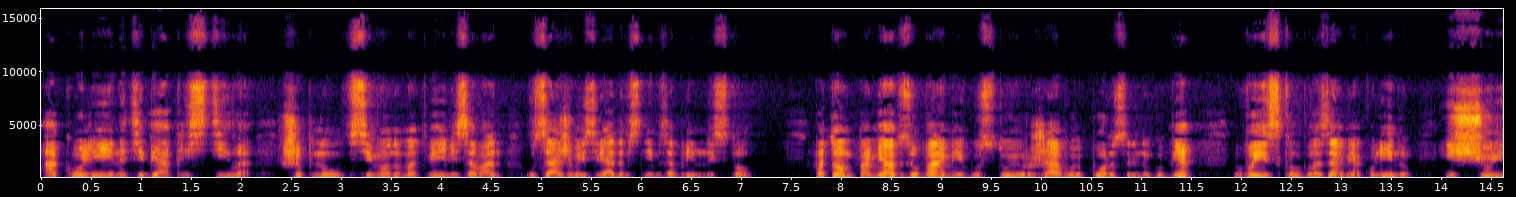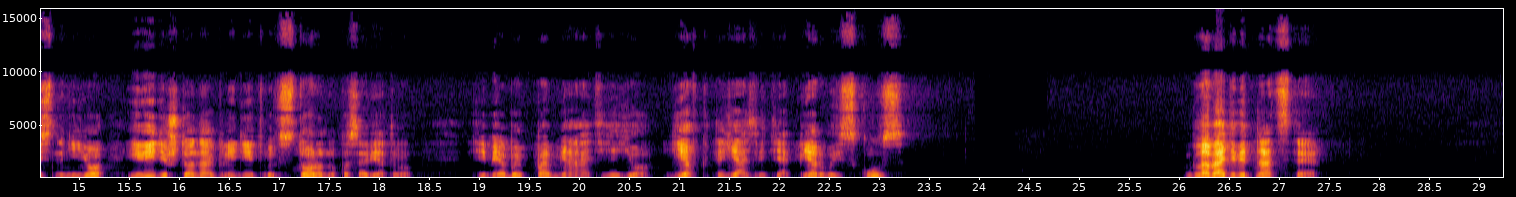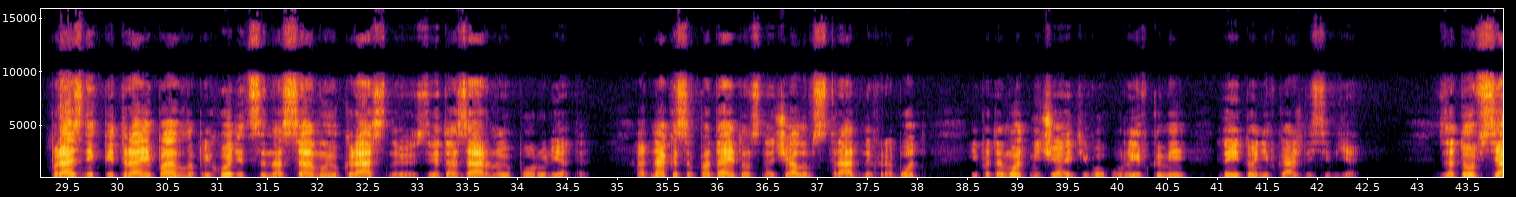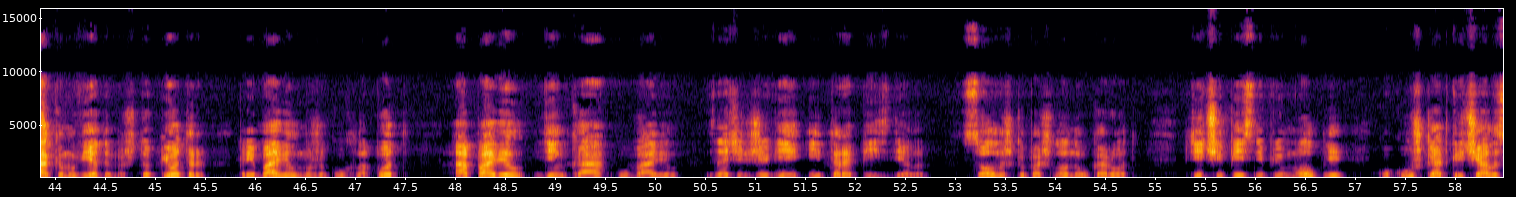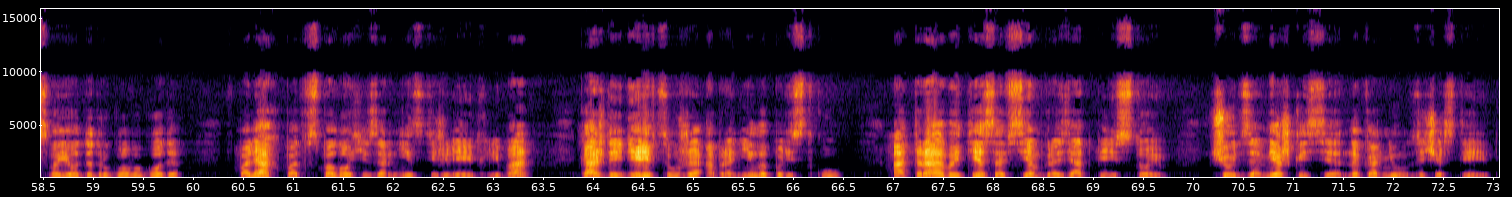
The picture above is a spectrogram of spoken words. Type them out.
«Акулина тебя крестила!» — шепнул Семену Матвей Лисован, усаживаясь рядом с ним за блинный стол. Потом, помяв зубами густую ржавую поросль на губе, выискал глазами Акулину и, щурясь на нее и видя, что она глядит в их сторону, посоветовал. Тебе бы помять ее, девка-то язвить я первый скус. Глава девятнадцатая Праздник Петра и Павла приходится на самую красную, светозарную пору лета. Однако совпадает он с началом страдных работ и потому отмечает его урывками, да и то не в каждой семье. Зато всякому ведомо, что Петр прибавил мужику хлопот, а Павел денька убавил, значит, живи и торопись делом. Солнышко пошло на укорот, птичьи песни приумолкли, кукушка откричала свое до другого года, в полях под всполохи зорниц тяжелеют хлеба, каждое деревце уже обронило по листку, а травы те совсем грозят перестоем, чуть замешкайся, на корню зачерствеют.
